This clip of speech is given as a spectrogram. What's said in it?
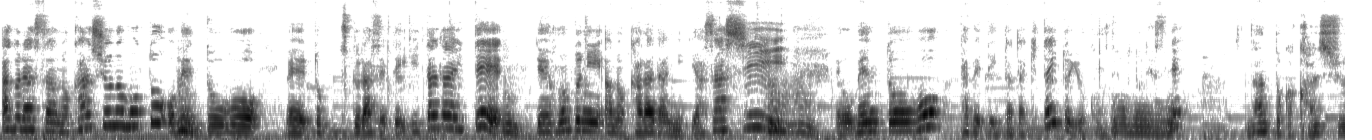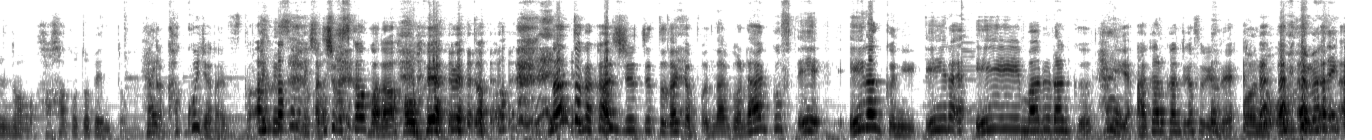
アグラスさんの監修のもとお弁当を、えーと作らせていただいて、うん。で本当にあの体に優しい、うんうんえお弁当を食べていただきたいというコンセプトですね。なんとか監修の母ごと弁当、はい。なんかかっこいいじゃないですか。私も使うかな、母親弁当。なんとか監修ちょっとなんか、なんかランク、A、A ランクに、A ラ、A 丸ランク、はい。に上がる感じがするよね。あの思いませんか？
